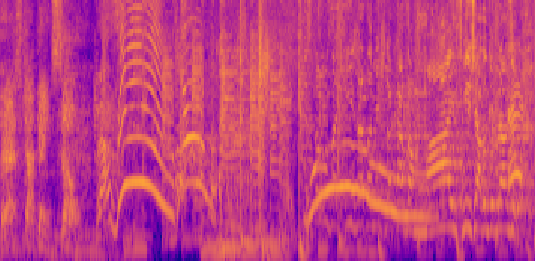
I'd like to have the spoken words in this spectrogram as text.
Presta atenção. Brasil! Estamos aqui diretamente da casa mais vigiada do Brasil. É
